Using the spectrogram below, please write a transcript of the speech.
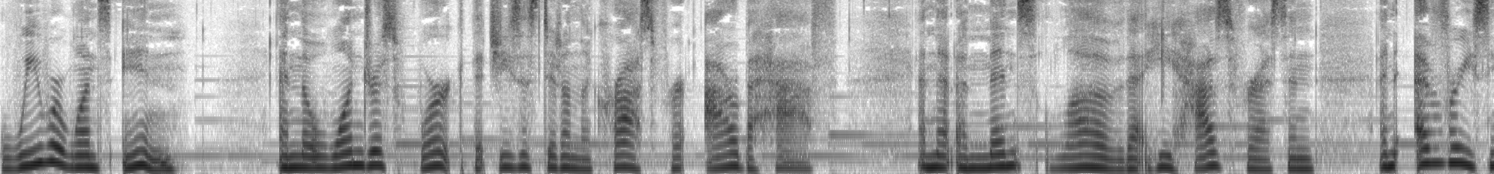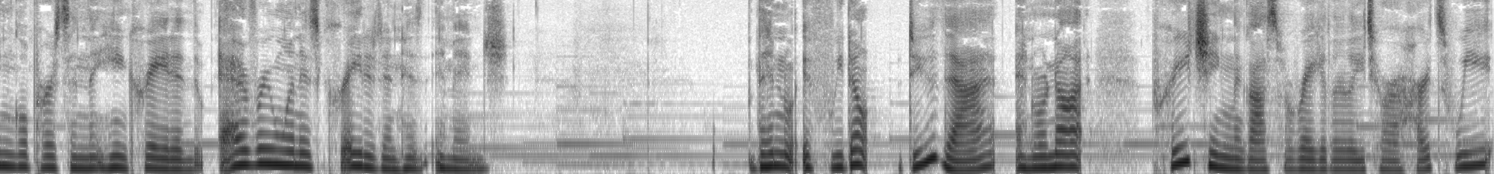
we were once in and the wondrous work that Jesus did on the cross for our behalf and that immense love that he has for us and and every single person that he created everyone is created in his image then if we don't do that and we're not preaching the gospel regularly to our hearts we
